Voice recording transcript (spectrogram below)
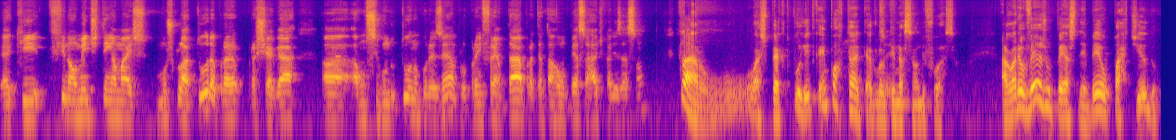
é, que finalmente tenha mais musculatura para chegar a, a, um segundo turno, por exemplo, para enfrentar, para tentar romper essa radicalização? Claro, o aspecto político é importante, a aglutinação Sim. de força. Agora, eu vejo o PSDB, o partido,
